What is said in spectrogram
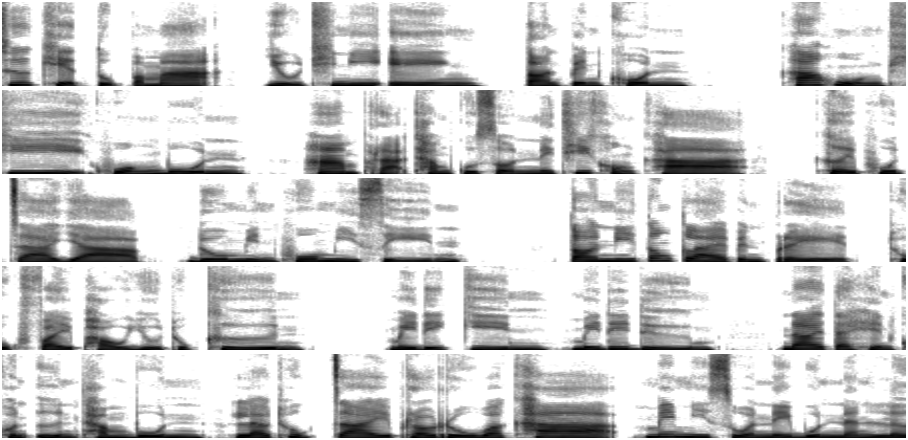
ชื่อเขตตุปมะ อยู่ที่นี่เอง ตอนเป็นคน ข้าห่วงที่ห่วงบุญ ห้ามพระทำกุศลในที่ของข้า เคยพูดจาหยาบ ดูหมิ่นผู้มีศีล ตอนนี้ต้องกลายเป็นเปรต ถูกไฟเผาอยู่ทุกคืน ไม่ได้กิน ไม่ได้ดื่ม ได้แต่เห็นคนอื่นทำบุญ แล้วถูกใจเพราะรู้ว่าข้าไม่มีส่วนในบุญนั้นเล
